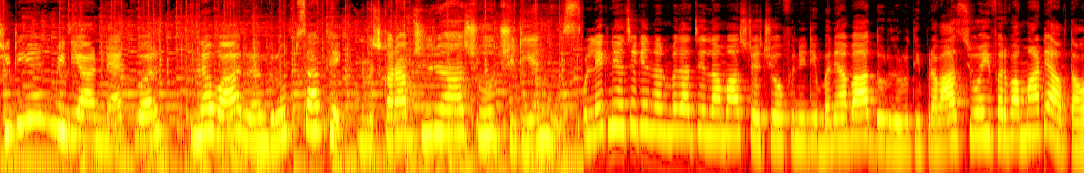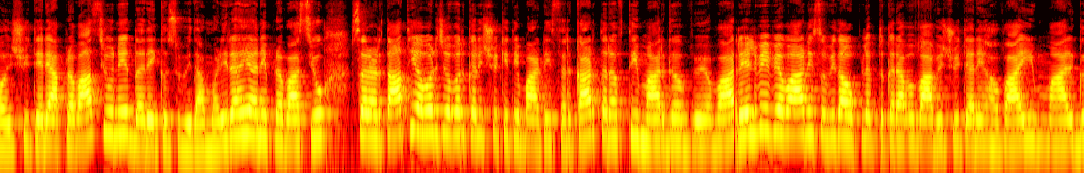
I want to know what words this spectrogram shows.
જીટીએન મીડિયા નેટવર્ક નવા રંગરૂપ સાથે. નમસ્કાર, આપ જોઈ રહ્યા છો જીટીએન ન્યૂઝ. ઉલ્લેખનીય છે કે નર્મદા જિલ્લામાં સ્ટેચ્યુ ઓફ યુનિટી બન્યા બાદ દૂર દૂરથી પ્રવાસીઓ અહીં ફરવા માટે આવતા હોય છે. ત્યારે આ પ્રવાસીઓને દરેક સુવિધા મળી રહે અને પ્રવાસીઓ સરળતાથી અવર જવર કરી શકે તે માટે સરકાર તરફથી માર્ગ વ્યવહાર, રેલવે વ્યવહારની સુવિધા ઉપલબ્ધ કરાવવામાં આવી છે. ત્યારે હવાઈ માર્ગ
